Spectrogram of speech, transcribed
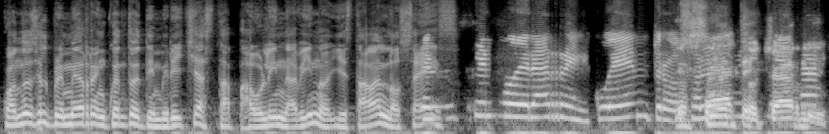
cuando es el primer reencuentro de Timbiriche, hasta Paulina vino y estaban los Pero seis. es que no era reencuentro. Exacto, Charlie.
